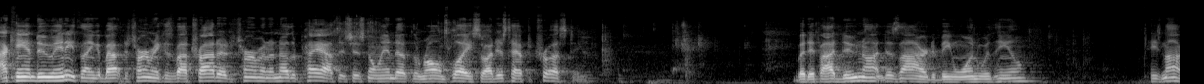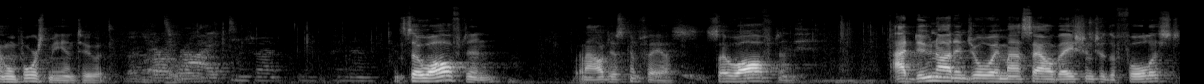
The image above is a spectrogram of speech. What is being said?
I can't do anything about determining because if I try to determine another path, it's just going to end up in the wrong place. So I just have to trust Him. But if I do not desire to be one with Him, He's not going to force me into it. That's right. And so often, and I'll just confess, so often, I do not enjoy my salvation to the fullest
